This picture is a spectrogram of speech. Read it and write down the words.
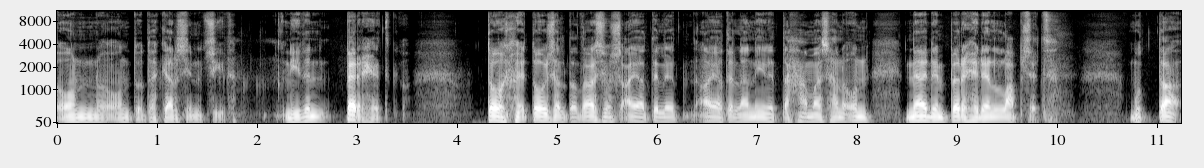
on, on tuota kärsinyt siitä. Niiden perheet. Toisaalta taas jos ajatellaan, niin, että Hamashan on näiden perheiden lapset. Mutta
